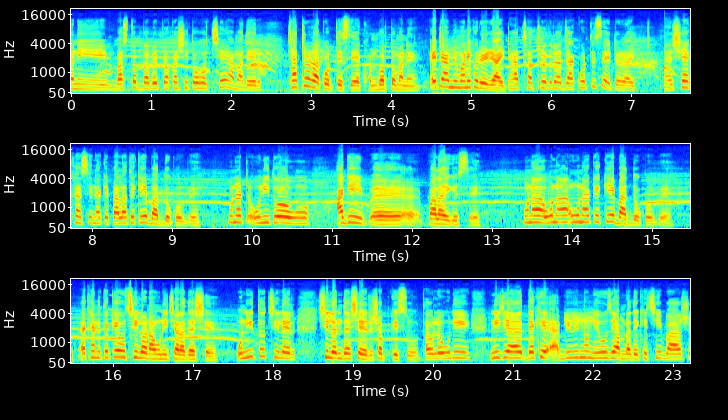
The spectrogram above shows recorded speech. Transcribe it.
মানে বাস্তবভাবে প্রকাশিত হচ্ছে, আমাদের ছাত্ররা করতেছে এখন বর্তমানে। এটা আমি মনে করি রাইট হাত ছাত্ররা যা করতেছে এটা রাইট শেখ হাসিনাকে পালাতে কে বাধ্য করবে? ওনার উনি তো আগেই পালায় গেছে। ওনা ওনা ওনাকে কে বাধ্য করবে? এখানে তো কেউ ছিল না উনি ছাড়া দেশে। উনি তো ছিলেন ছিলেন দেশের সব কিছু তাহলে উনি নিজে দেখে, বিভিন্ন নিউজে আমরা দেখেছি বা স-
